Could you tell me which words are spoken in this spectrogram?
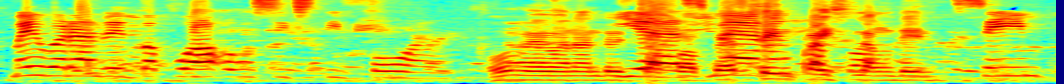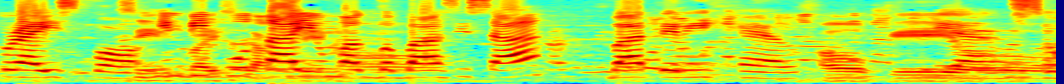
May 100 pa po akong 64. Oh, may 100 Yes, ka pa. Pero same price po. lang din. Same price po. Same Hindi price po tayo din, oh. magbabase sa battery health. Okay. Yan. oh. So,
